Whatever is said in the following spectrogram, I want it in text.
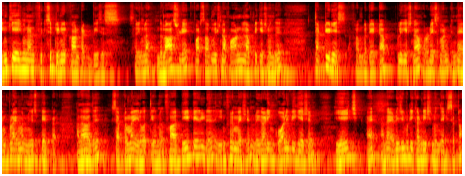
Engagement and fixed tenure contract basis சரிங்களா? இந்த last date for submission of online application வந்து thirty days from the date of application of advertisement இந்த எம்ப்ளாய்மெண்ட் நியூஸ் பேப்பர் அதாவது செப்டம்பர் இருபத்தி ஒன்று for detailed information regarding qualification age and other eligibility condition வந்து etcetera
